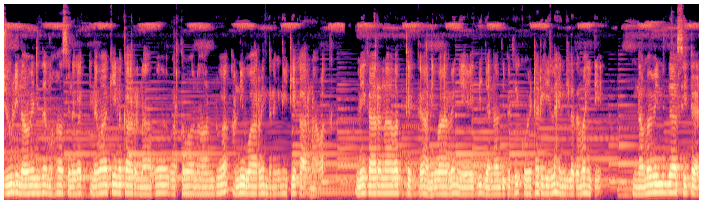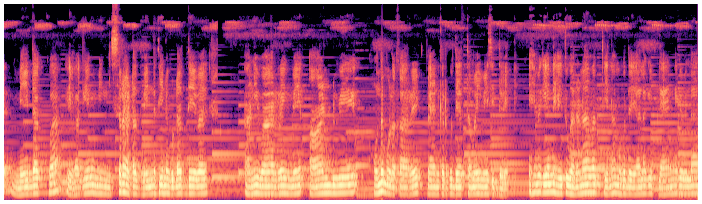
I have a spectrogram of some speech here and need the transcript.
ජූලි නවනිද මහා සෙනගක් එනවා කියන කාරණාව වර්තමාන ආණ්ඩුව අනිවාර්යෙන් දැනගෙන හිටිය කාරණාවක්. මේ කාරණාවත් එක්ක අනිවාර්යෙන් ඒ වෙද්දි ජනාධිපති කොයටරි කියලා හැඟිල තම හිටිය. නමවිනිදා සිට මේ දක්වා ඒවගේ මින් ඉස්සරහටත් වෙන්න තියෙන ගොඩක් දේවල් අනිවාර්යෙන් මේ ආණ්ඩුවේ හොඳ මොලකාරයෙක් ප්ලෑන් කරපු දෙයක් තමයි මේ සිද්ධ වෙන්නේ. එහෙම කියන්න හේතු ගණනාවත් තියෙන මොකද එයාලගේ ප්ලෑන් එක වෙලා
